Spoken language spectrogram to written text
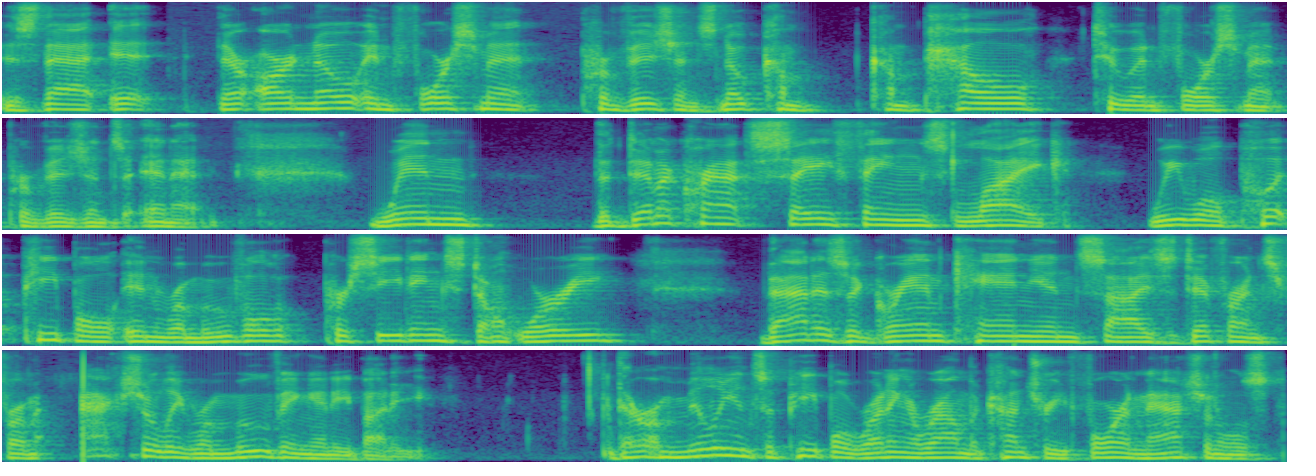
is that it there are no enforcement provisions, no com- compel to enforcement provisions in it when the Democrats say things like, we will put people in removal proceedings, don't worry. That is a Grand Canyon size difference from actually removing anybody. There are millions of people running around the country, foreign nationals,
